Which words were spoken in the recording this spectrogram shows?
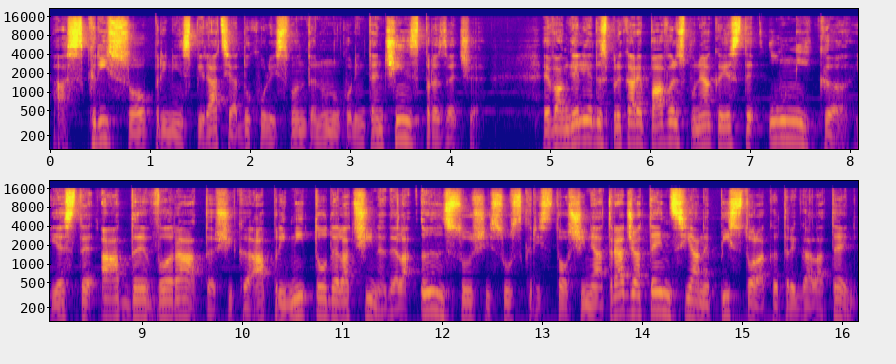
a scris-o prin inspirația Duhului Sfânt în 1 Corinteni 15, Evanghelie despre care Pavel spunea că este unică, este adevărată și că a primit-o de la cine? De la însuși Iisus Hristos. Și ne atrage atenția în epistola către Galateni,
